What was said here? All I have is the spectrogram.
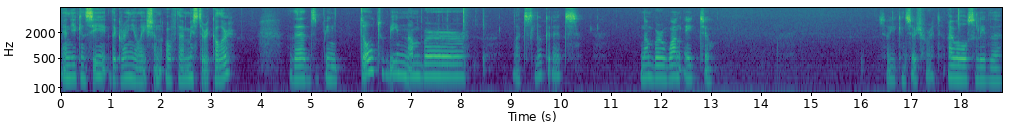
and you can see the granulation of the mystery color that's been told to be number let's look at it number 182 so you can search for it. I will also leave the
